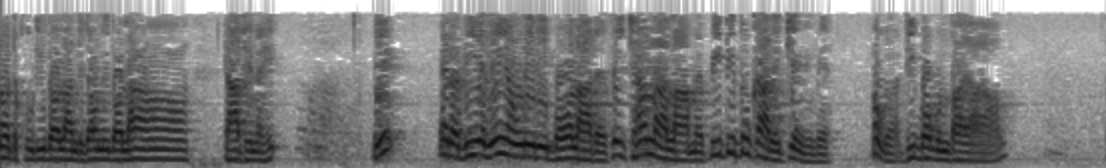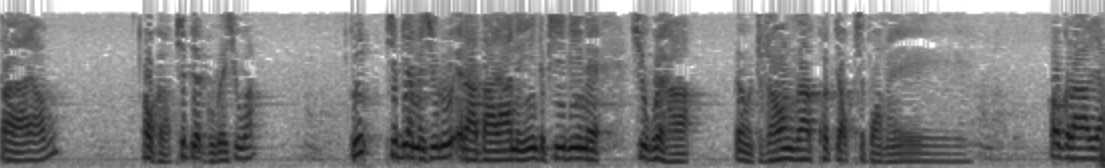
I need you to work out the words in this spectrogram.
နောတခုဒီတော်လားတကြောင်ဒီတော်လား ဒါထင်တယ်ဟိဟိအဲ့တော့ဒီရဲ့လင်းရောင်လေးတွေပေါ်လာတယ်စိတ်ချမ်းသာလာမယ်ပီတိဒုက္ခတွေဖြစ်နေပဲဟုတ်ကဲ့ဒီဘောကွန်ตายအောင်ตายအောင်ဟုတ်ကဲ့ဖြစ်ပျက်ကိုပဲရှုပါဟင်ဖြစ်ပျက်မရှုလို့အဲ့ဒါตายရနေရင်တဖြည်းဖြည်းနဲ့ရှုခွက်ဟာတရောင်းသားခွက်ပြောက်ဖြစ်သွားမယ်ဟုတ်ကလားဗျာ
